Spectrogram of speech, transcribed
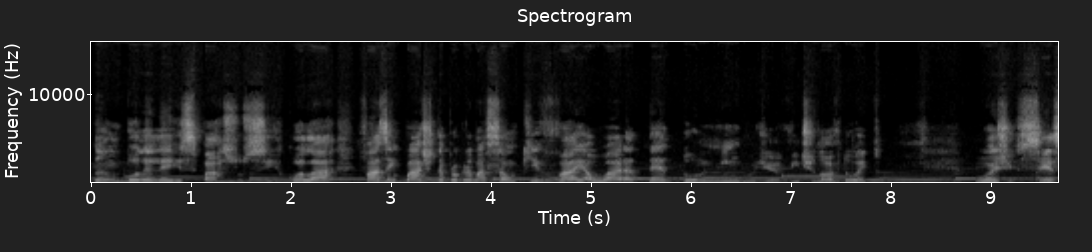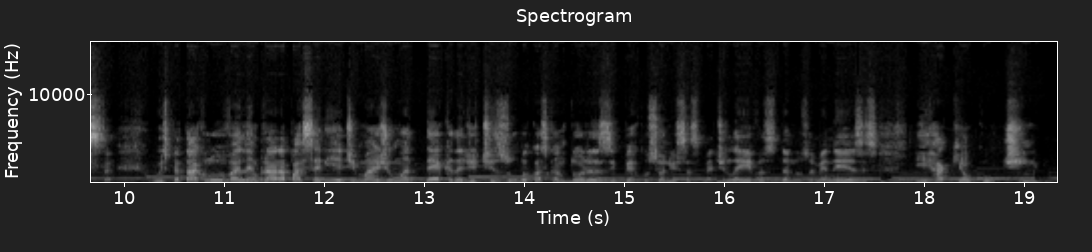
Tambolele e Espaço Circular fazem parte da programação que vai ao ar até domingo, dia 29 do 8. Hoje, sexta, o espetáculo vai lembrar a parceria de mais de uma década de Tizuba com as cantoras e percussionistas Beth Leivas, Danusa Menezes e Raquel Coutinho.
